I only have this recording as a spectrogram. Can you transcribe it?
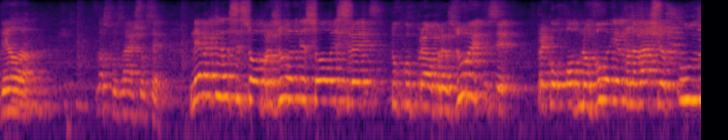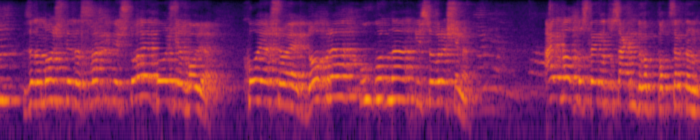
дела. Господ знае што се. Немајте да се сообразувате со овој свет, туку преобразувајте се преку обновувањето на вашиот ум, за да можете да сватите што е Божја волја, која што е добра, угодна и совршена. Айде мал последното сакам да го подцртам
